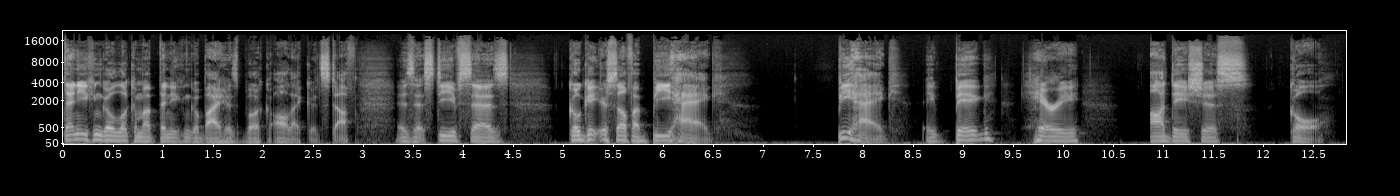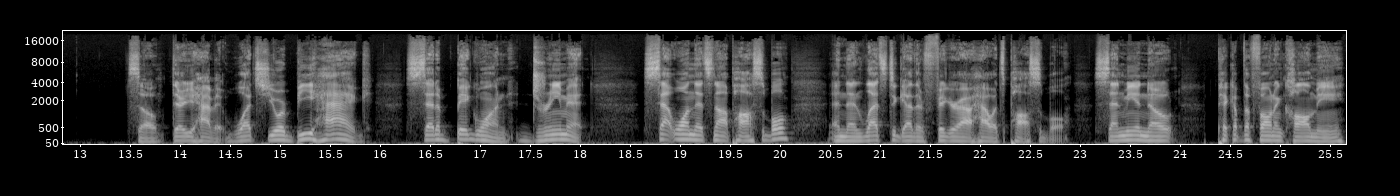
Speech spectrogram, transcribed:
Then you can go look him up. Then you can go buy his book, all that good stuff. Is that Steve says, go get yourself a BHAG. BHAG, a big, hairy, audacious goal. So there you have it. What's your BHAG? Set a big one, dream it. Set one that's not possible, and then let's together figure out how it's possible. Send me a note, pick up the phone and call me.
